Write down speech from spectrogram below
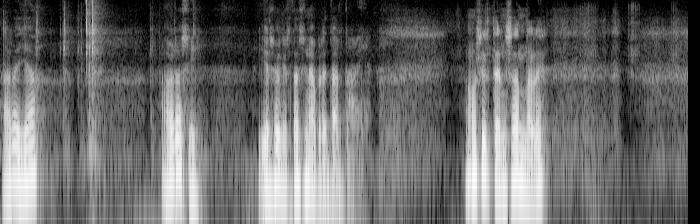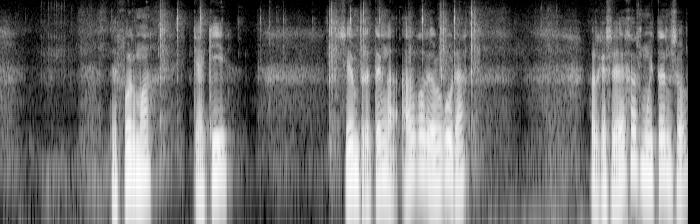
Ahora ya, ahora sí. Y eso que está sin apretar todavía. Vamos a ir tensándole. De forma que aquí siempre tenga algo de holgura. Porque si dejas muy tenso,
